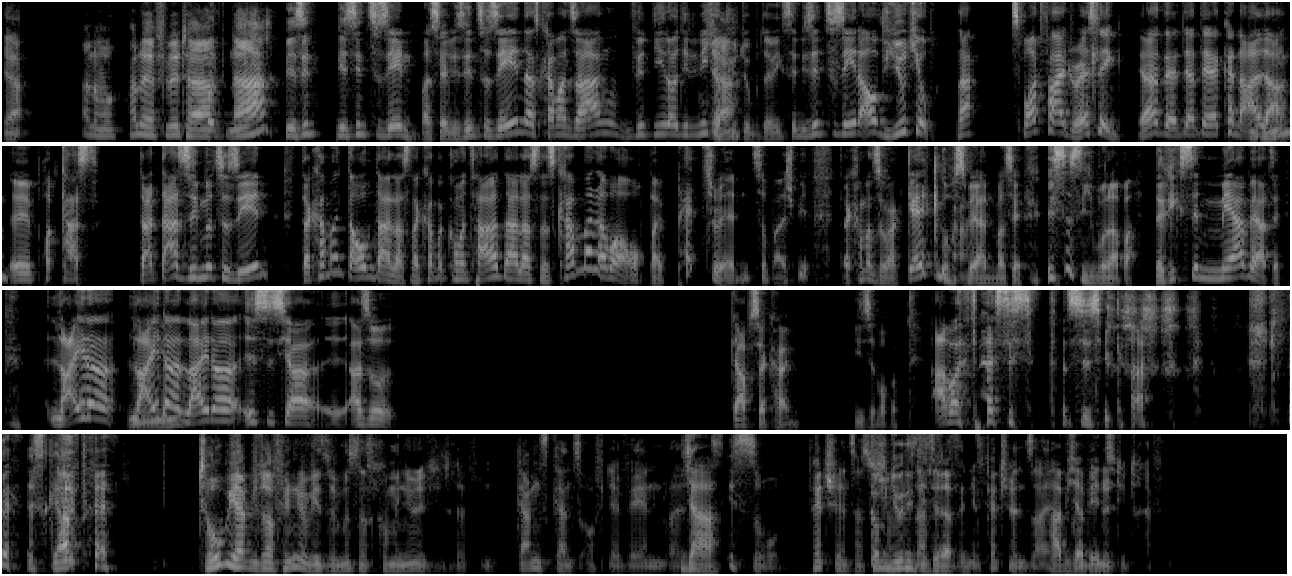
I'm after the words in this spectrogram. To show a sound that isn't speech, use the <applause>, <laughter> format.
Ja. Hallo, hallo Herr Flöter. Na? Wir sind, wir sind zu sehen, Marcel. Wir sind zu sehen, das kann man sagen, für die Leute, die nicht ja. auf YouTube unterwegs sind. Wir sind zu sehen auf YouTube. Na? Spotfight Wrestling. Ja, der, der, der Kanal mhm. da. Äh, Podcast. Da, da sind wir zu sehen. Da kann man Daumen da lassen, da kann man Kommentare da lassen. Das kann man aber auch bei Patreon zum Beispiel. Da kann man sogar Geld loswerden, Marcel. Ist das nicht wunderbar? Da kriegst du Mehrwerte. Leider, leider, mhm. leider ist es ja, also gab es ja keinen diese Woche. Aber <laughs> das ist, das ist egal. Es gab, Tobi hat mich darauf hingewiesen, wir müssen das Community-Treffen ganz, ganz oft erwähnen, weil ja. das ist so. Patreons hast du Community-Treffen. Patreon seid. Habe ich Community-Treffen.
